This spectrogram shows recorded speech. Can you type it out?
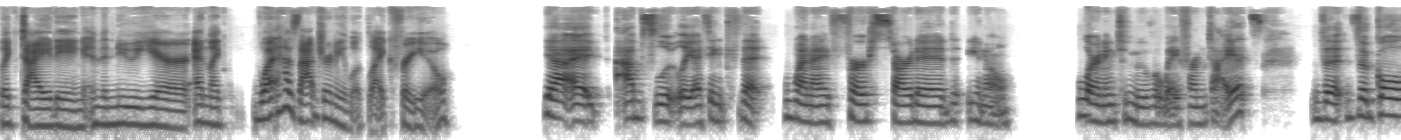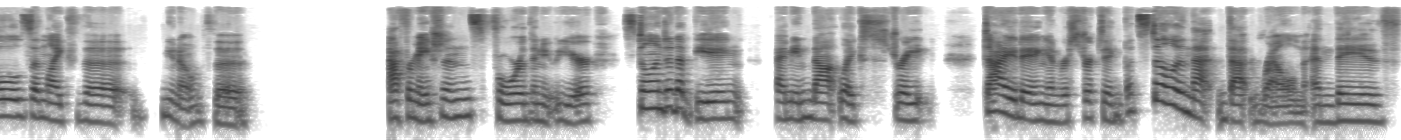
like dieting in the new year. And like, what has that journey looked like for you? Yeah, I absolutely. I think that when I first started, you know, learning to move away from diets, the the goals and like the you know the affirmations for the new year still ended up being i mean not like straight dieting and restricting but still in that that realm and they've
